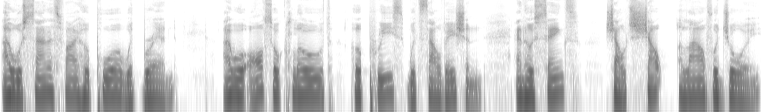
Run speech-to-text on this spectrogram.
I will satisfy her poor with bread. I will also clothe her priests with salvation, and her saints shall shout aloud for joy.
